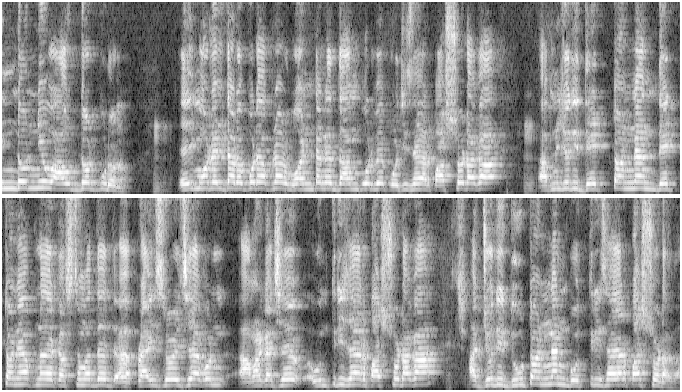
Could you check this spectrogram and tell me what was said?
ইনডোর নিউ আউটডোর পুরনো। এই মডেলটার উপরে আপনার ওয়ান টনের দাম পড়বে পঁচিশ হাজার পাঁচশো টাকা। আপনি যদি দেড় টন নেন দেড় টনে আপনার কাস্টমারদের প্রাইস রয়েছে এখন আমার কাছে উনত্রিশ হাজার পাঁচশো টাকা। আচ্ছা। আর যদি দু টন নেন বত্রিশ হাজার পাঁচশো টাকা।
